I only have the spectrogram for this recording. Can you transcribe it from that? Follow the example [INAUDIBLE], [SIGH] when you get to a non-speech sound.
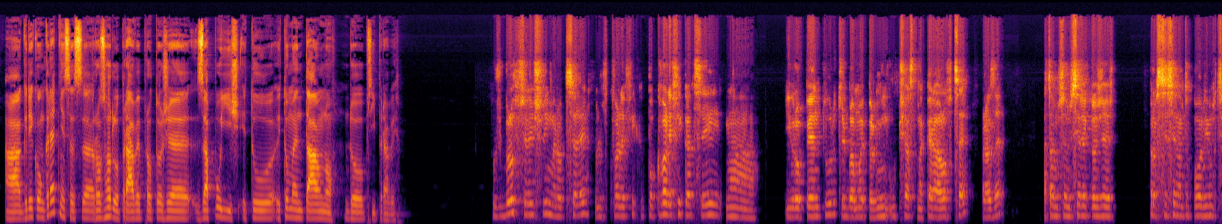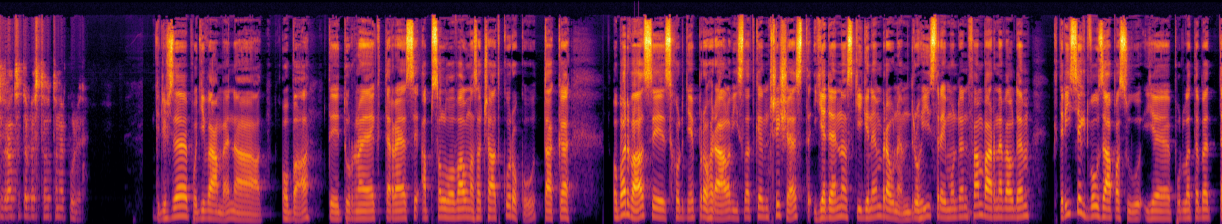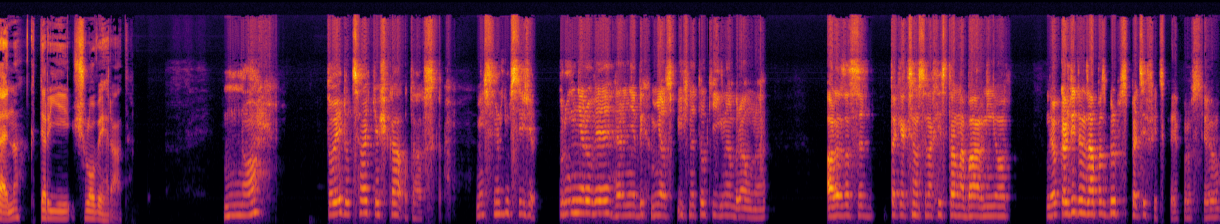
A kdy konkrétně se rozhodl právě proto, že zapojíš i tu, i tu mentálno do přípravy? Už bylo v předešlém roce kvalifik- po kvalifikaci na European Tour, což byla moje první účast na Královce v Praze. A tam jsem si řekl, že prostě se na to pódium chci vrátit a bez toho to nepůjde. Když se podíváme na oba ty turnaje, které si absolvoval na začátku roku, tak oba dva si schodně prohrál výsledkem 3-6, jeden s Keeganem Brownem, druhý s Raymondem van Barneveldem, který z těch dvou zápasů je podle tebe ten, který šlo vyhrát? No, to je docela těžká otázka. Myslím si, že průměrově herně bych měl spíš na to Keegana Browna, ale zase tak, jak jsem se nachystal na Barneyho, jo, každý ten zápas byl specifický prostě, jo.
